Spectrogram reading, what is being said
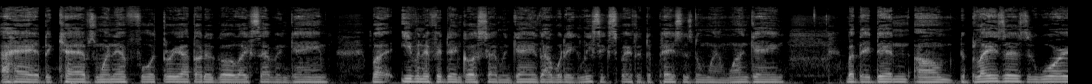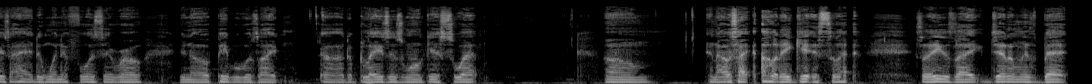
I had the Cavs in four three. I thought it'd go like seven games, but even if it didn't go seven games, I would at least expected the Pacers to win one game but they didn't. Um, the Blazers, the Warriors, I had to win it 4-0. You know, people was like, uh, the Blazers won't get swept. Um, and I was like, oh, they getting swept. So he was like, gentlemen's bet.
